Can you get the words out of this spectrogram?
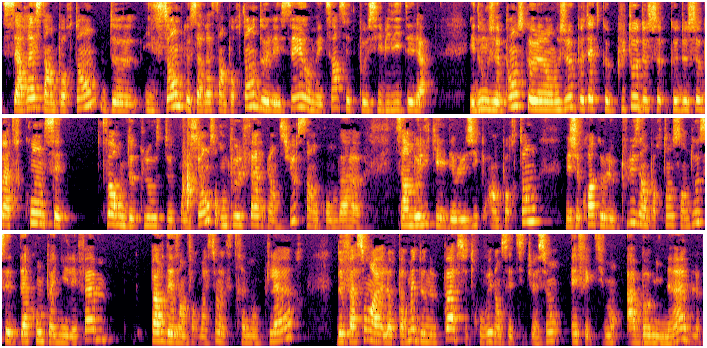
ça reste important de, il semble que ça reste important de laisser aux médecins cette possibilité-là. Et donc, je pense que l'enjeu, peut-être que plutôt de que de se battre contre cette forme de clause de conscience, on peut le faire bien sûr, c'est un combat symbolique et idéologique important, mais je crois que le plus important sans doute, c'est d'accompagner les femmes par des informations extrêmement claires, de façon à leur permettre de ne pas se trouver dans cette situation effectivement abominable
